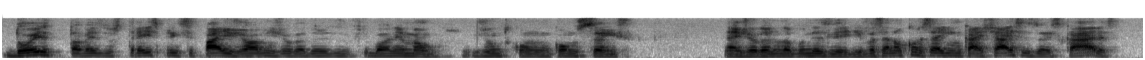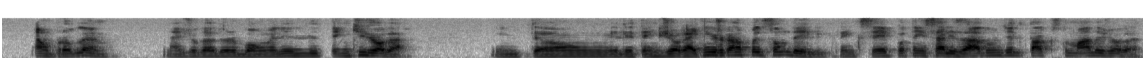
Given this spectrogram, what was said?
dois, talvez os três principais jovens jogadores do futebol alemão, junto com, com o Sancho, né, jogando na Bundesliga, e você não consegue encaixar esses dois caras, é um problema. Né? Jogador bom, ele, ele tem que jogar. Então, ele tem que jogar e tem que jogar na posição dele. Ele tem que ser potencializado onde ele está acostumado a jogar.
